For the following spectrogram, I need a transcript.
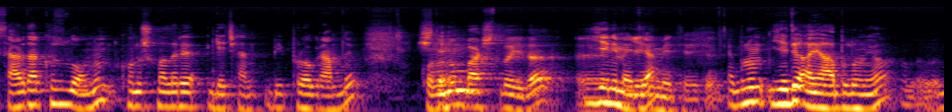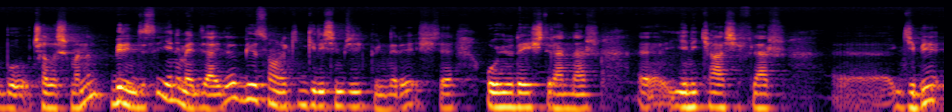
Serdar Kuzuloğlu'nun konuşmaları geçen bir programdı. İşte- Konunun başlığı da e, Yeni medya. Yeni medyaydı. E, Bunun 7 ayağı bulunuyor e, bu çalışmanın. Birincisi yeni medyaydı. Bir sonraki girişimcilik günleri, işte oyunu değiştirenler, e, yeni kaşifler e, gibi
